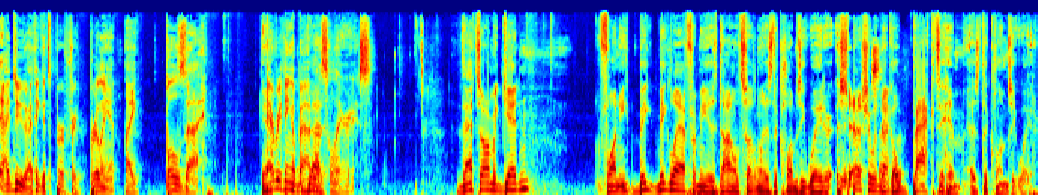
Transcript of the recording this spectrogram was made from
I do. I think it's perfect, brilliant, like bullseye. Yeah. Everything about You it is hilarious. That's Armageddon. Funny. Big big laugh for me is Donald Sutherland as the clumsy waiter, especially when they go back to him as the clumsy waiter.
